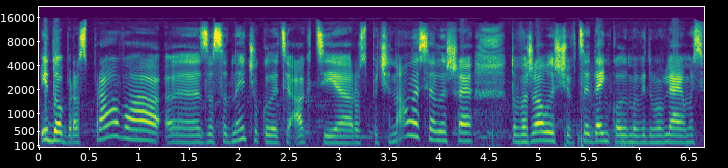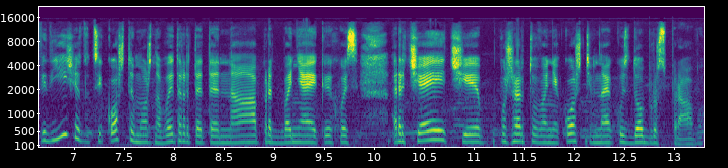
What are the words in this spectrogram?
І добра справа е, засадничо, коли ця акція розпочиналася лише, то вважали, що в цей день, коли ми відмовляємось від їжі, то ці кошти можна витратити на придбання якихось речей чи пожертвування коштів на якусь добру справу.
